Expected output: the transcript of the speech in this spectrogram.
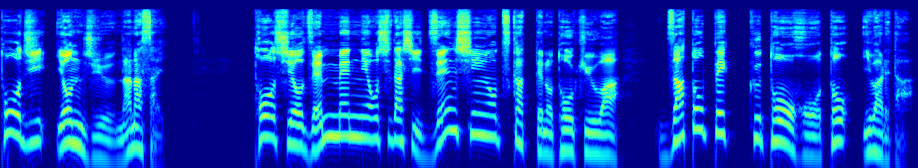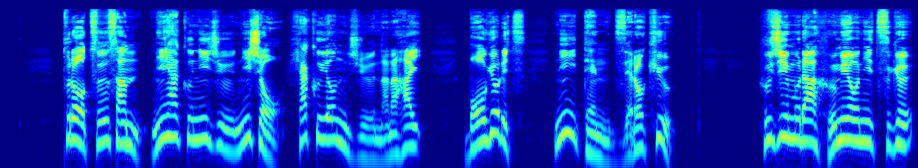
当時47歳。投手を前面に押し出し全身を使っての投球はザトペック投法と言われた。プロ通算222勝147敗。防御率2.09。藤村文雄に次ぐ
